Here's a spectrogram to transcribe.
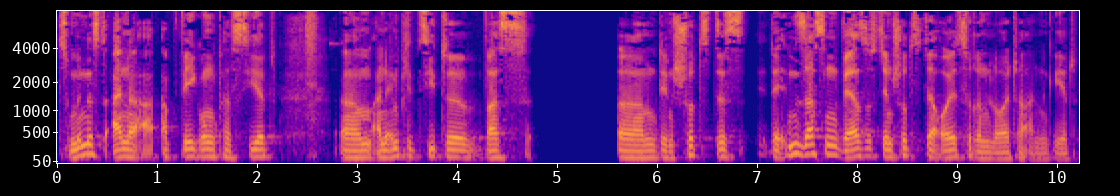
zumindest eine Abwägung passiert, ähm, eine implizite, was ähm, den Schutz des der Insassen versus den Schutz der äußeren Leute angeht.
